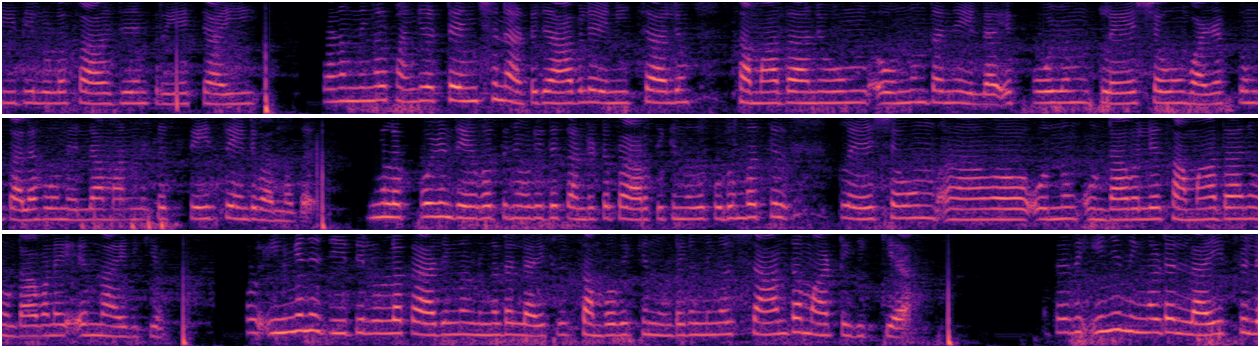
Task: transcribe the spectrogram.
രീതിയിലുള്ള സാഹചര്യം ക്രിയേറ്റ് ആയി. കാരണം നിങ്ങൾ ഭയങ്കര ടെൻഷനായിട്ട് രാവിലെ എണീച്ചാലും സമാധാനവും ഒന്നും തന്നെ ഇല്ല എപ്പോഴും ക്ലേശവും വഴക്കും കലഹവും എല്ലാമാണ് നിങ്ങൾക്ക് ഫേസ് ചെയ്യേണ്ടി വന്നത്. നിങ്ങൾ എപ്പോഴും ദൈവത്തിനോട് ഇത് കണ്ടിട്ട് പ്രാർത്ഥിക്കുന്നത് കുടുംബത്തിൽ ക്ലേശവും ഒന്നും ഉണ്ടാവല്ലേ സമാധാനം ഉണ്ടാവണേ എന്നായിരിക്കും. അപ്പോൾ ഇങ്ങനെ രീതിയിലുള്ള കാര്യങ്ങൾ നിങ്ങളുടെ ലൈഫിൽ സംഭവിക്കുന്നുണ്ടെങ്കിൽ നിങ്ങൾ ശാന്തമായിട്ടിരിക്കുക. അതായത് ഇനി നിങ്ങളുടെ ലൈഫിൽ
